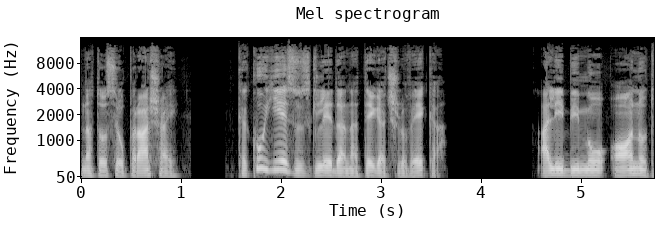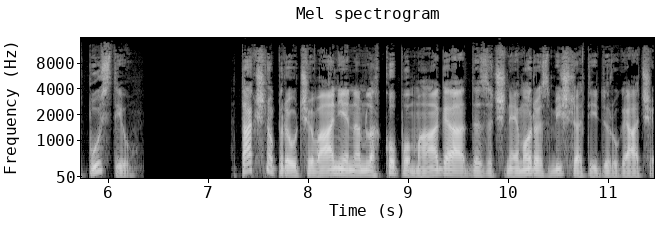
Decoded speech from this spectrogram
Na to se vprašaj, kako Jezus gleda na tega človeka? Ali bi mu on odpustil? Takšno preučevanje nam lahko pomaga, da začnemo razmišljati drugače.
